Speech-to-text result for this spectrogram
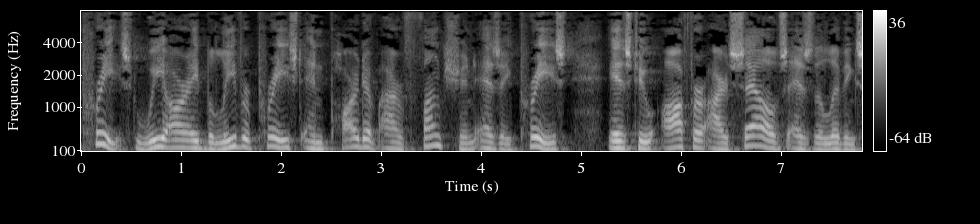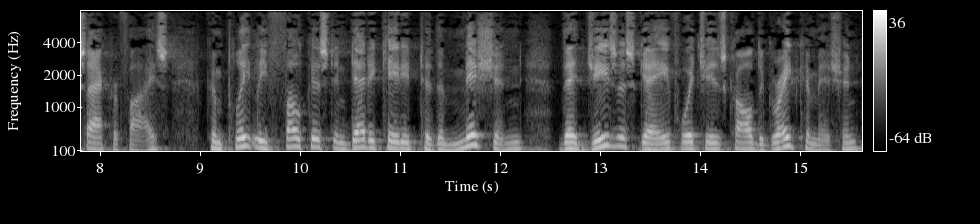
priest. We are a believer priest, and part of our function as a priest is to offer ourselves as the living sacrifice completely focused and dedicated to the mission that Jesus gave, which is called the Great Commission,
